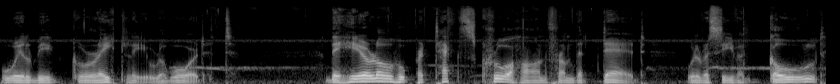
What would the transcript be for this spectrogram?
will be greatly rewarded. The hero who protects Cruachan from the dead will receive a gold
